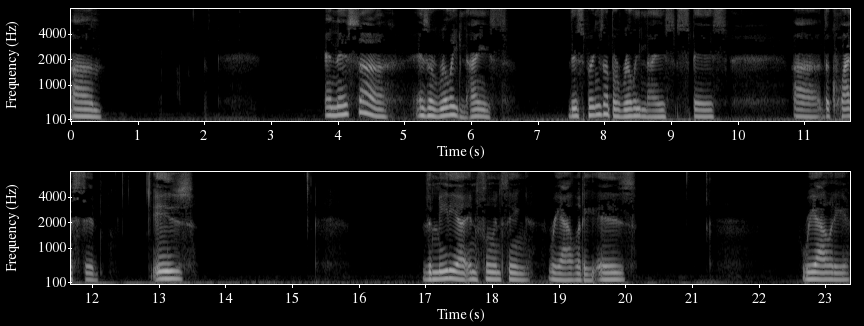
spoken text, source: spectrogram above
Um, and this uh, is a really nice, this brings up a really nice space. Uh, the question is the media influencing reality? Is reality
